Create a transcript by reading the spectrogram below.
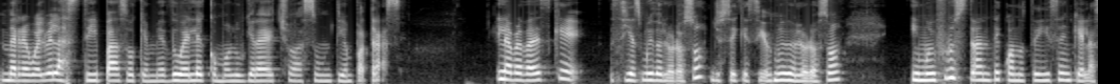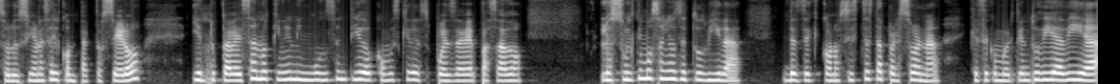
me revuelve las tripas o que me duele como lo hubiera hecho hace un tiempo atrás. Y la verdad es que sí es muy doloroso, yo sé que sí es muy doloroso y muy frustrante cuando te dicen que la solución es el contacto cero y en tu cabeza no tiene ningún sentido cómo es que después de haber pasado los últimos años de tu vida, desde que conociste a esta persona que se convirtió en tu día a día,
